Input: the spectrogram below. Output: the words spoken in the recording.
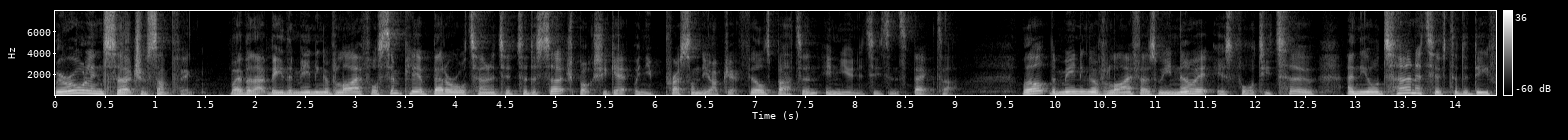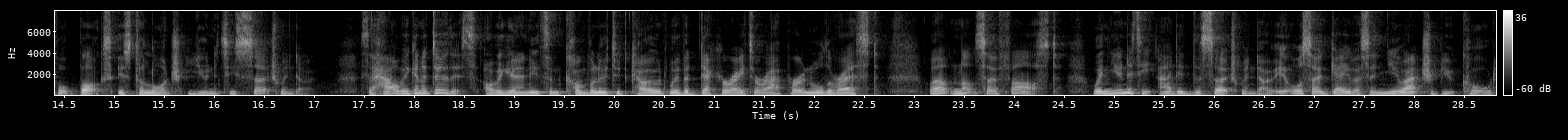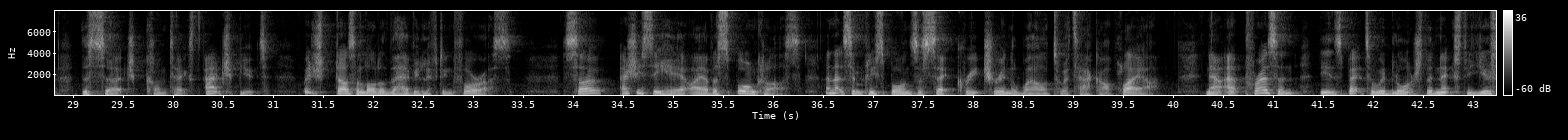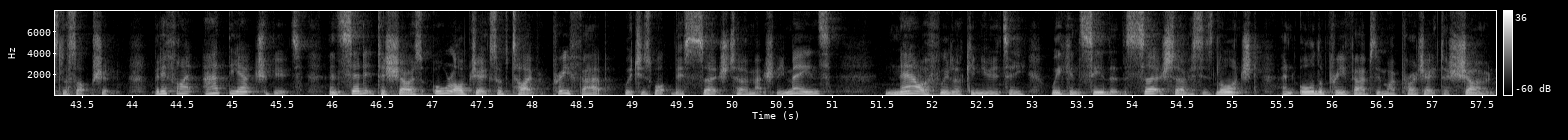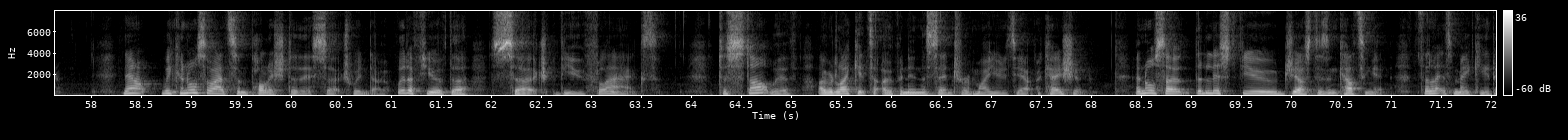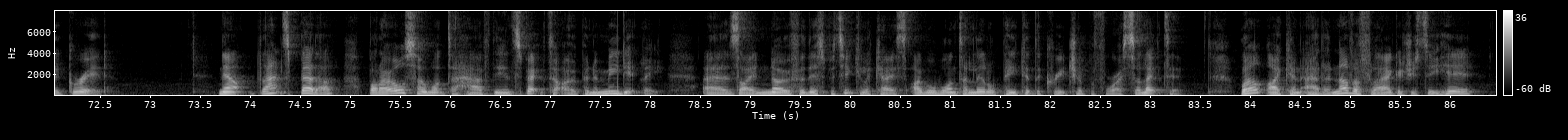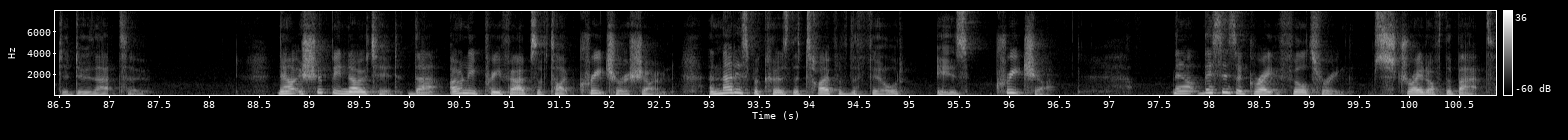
We're all in search of something, whether that be the meaning of life or simply a better alternative to the search box you get when you press on the Object Fields button in Unity's Inspector. Well, the meaning of life as we know it is 42, and the alternative to the default box is to launch Unity's search window. So how are we going to do this? Are we going to need some convoluted code with a decorator wrapper and all the rest? Well, not so fast. When Unity added the search window, it also gave us a new attribute called the search context attribute, which does a lot of the heavy lifting for us. So, as you see here, I have a spawn class, and that simply spawns a set creature in the world to attack our player. Now, at present, the inspector would launch the next to useless option, but if I add the attribute and set it to show us all objects of type prefab, which is what this search term actually means, now if we look in Unity, we can see that the search service is launched and all the prefabs in my project are shown. Now, we can also add some polish to this search window with a few of the search view flags. To start with, I would like it to open in the center of my Unity application. And also, the list view just isn't cutting it, so let's make it a grid. Now, that's better, but I also want to have the inspector open immediately, as I know for this particular case, I will want a little peek at the creature before I select it. Well, I can add another flag, as you see here, to do that too. Now it should be noted that only prefabs of type creature are shown, and that is because the type of the field is creature. Now this is a great filtering straight off the bat,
